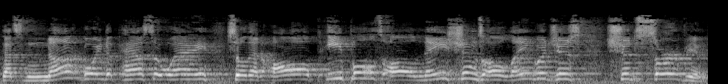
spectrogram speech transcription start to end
that's not going to pass away, so that all peoples, all nations, all languages should serve him.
